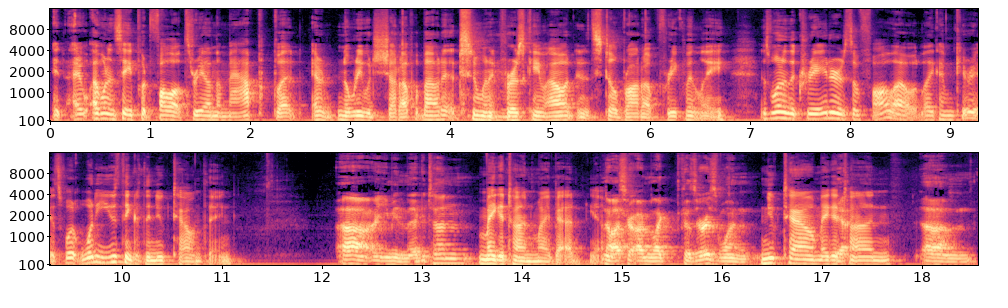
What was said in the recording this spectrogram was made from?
it I, I, wouldn't say put Fallout 3 on the map, but nobody would shut up about it when it mm-hmm. first came out, and it's still brought up frequently. As one of the creators of Fallout, like I'm curious, what what do you think of the Nuketown thing? Uh, you mean Megaton? Megaton, my bad. Yeah. No. I'm like because there is one Nuketown, Megaton. Yeah. Um,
